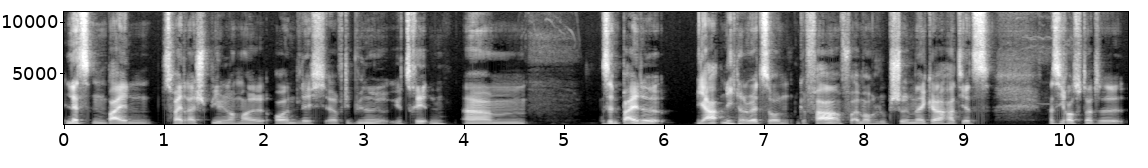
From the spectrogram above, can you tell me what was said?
in den letzten beiden, zwei, drei Spielen nochmal ordentlich äh, auf die Bühne getreten. Ähm, sind beide, ja, nicht nur Red Zone Gefahr, vor allem auch Luke Schillmaker hat jetzt, was ich rausgefunden hatte,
